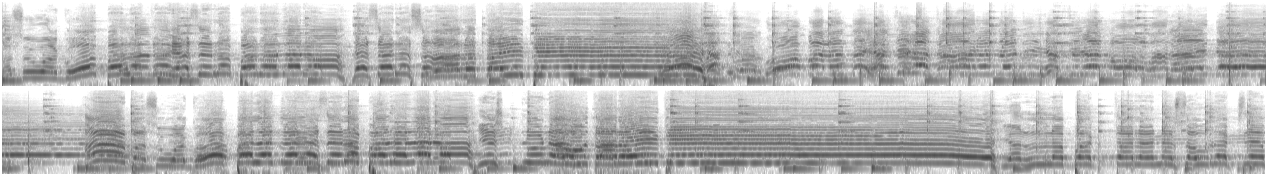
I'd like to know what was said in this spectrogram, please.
ಹಸುವ ಗೋಪಾಲನ ಹೆಸರ ಪಡದರ ಹೆಸರ ಸಾರತೈತಿ. ಬಸವ ಗೋಪಾಲದ ಹೆಸರ ಪಡೆದರ ಇಷ್ಟು ಸಂರಕ್ಷಣೆ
